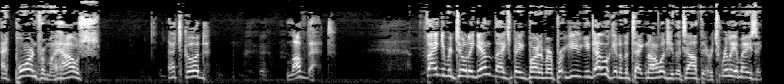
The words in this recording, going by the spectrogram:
at porn from my house. That's good. Love that. Thank you for tuning in. Thanks for being part of our... You you got to look into the technology that's out there. It's really amazing.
